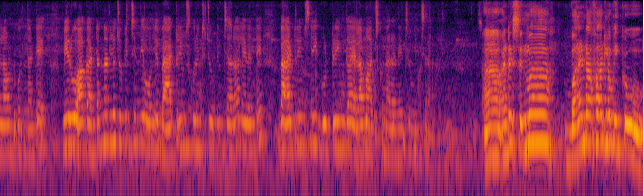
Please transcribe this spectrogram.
ఎలా ఉండబోతుంది అంటే మీరు ఆ గంటన్నరలో చూపించింది ఓన్లీ బ్యాడ్ డ్రీమ్స్ గురించి చూపించారా? లేదంటే బ్యాడ్ డ్రీమ్స్ని గుడ్ డ్రీమ్గా ఎలా మార్చుకున్నారనేది చూపించారా? అంటే సినిమా వన్ అండ్ హాఫ్ అవర్లో మీకు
